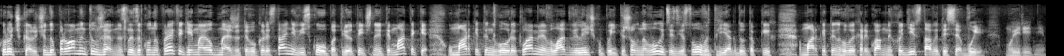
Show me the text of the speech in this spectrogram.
Коротше кажучи, до парламенту вже внесли законопроект, який має обмежити використання військово-патріотичної тематики у маркетингу рекламі. Влад віличко пої- пішов на вулиці з'ясовувати, як до таких маркетингових рекламних ходів ставитися ви, мої рідні.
